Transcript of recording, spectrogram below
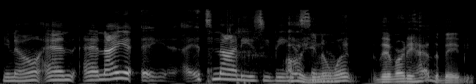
you know. And and I, it's not easy being. Oh, a you know what? They've already had the baby.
